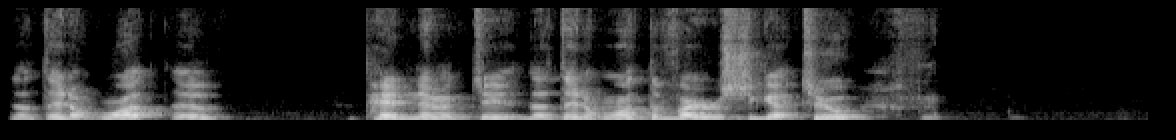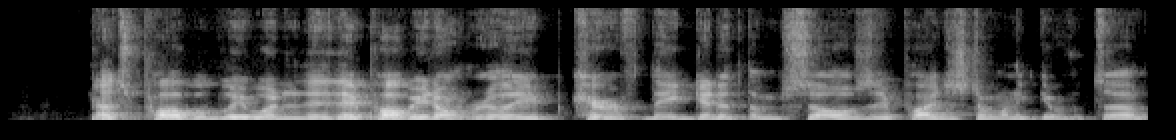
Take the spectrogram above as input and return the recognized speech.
that they don't want the pandemic to, that they don't want the virus to get to. That's probably what it is. They probably don't really care if they get it themselves. They probably just don't want to give it to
